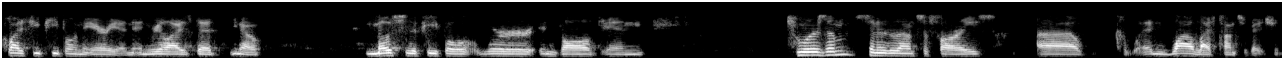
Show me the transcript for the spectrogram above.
quite a few people in the area, and, and realized that you know most of the people were involved in tourism centered around safaris uh, and wildlife conservation.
